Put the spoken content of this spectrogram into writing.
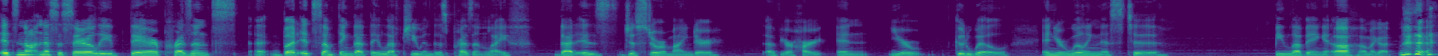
it's not necessarily their presence, uh, but it's something that they left you in this present life that is just a reminder of your heart and your goodwill and your willingness to be loving oh, oh my god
